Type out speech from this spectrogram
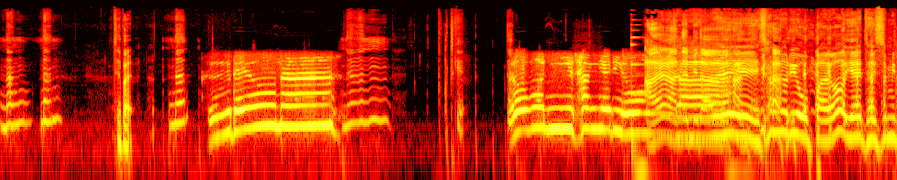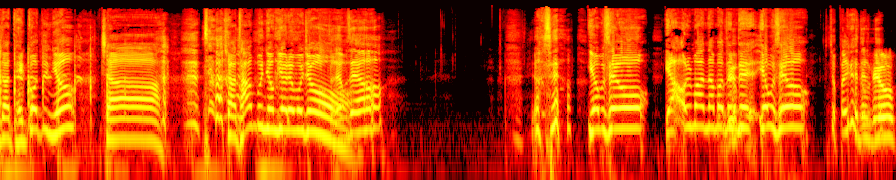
난, 난, 제발, 난, 그래요, 나 난. 영원히 상렬이요. 아유, 안 자, 됩니다. 예, 예, 상렬이 오빠요. 예, 됐습니다. 됐거든요. 자, 자, 다음 분 연결해 보죠. 여보세요? 여보세요? 여보세요? 야, 얼마 안 남았는데, 여보세요? 저 빨리 가야 되는데. 여보세요?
